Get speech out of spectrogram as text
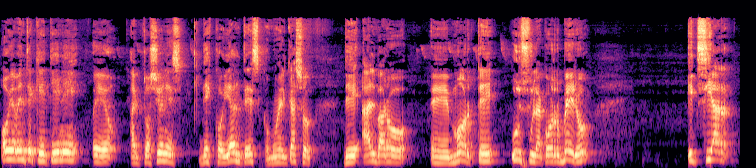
Obviamente que tiene eh, actuaciones descollantes, como es el caso de Álvaro eh, Morte, Úrsula Corbero, Ixiar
